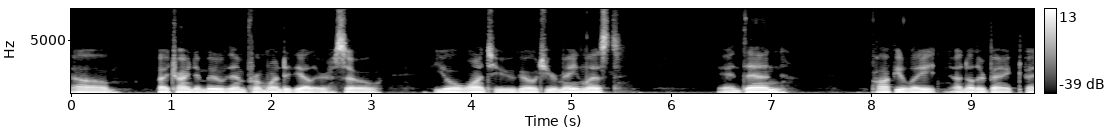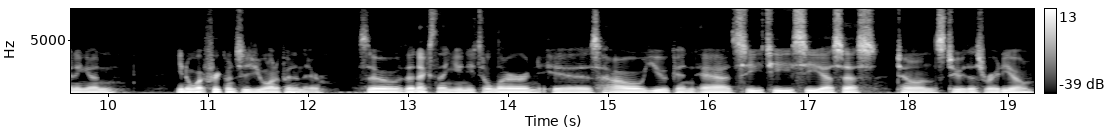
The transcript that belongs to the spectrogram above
um, by trying to move them from one to the other. So you'll want to go to your main list and then populate another bank depending on you know what frequencies you want to put in there. So the next thing you need to learn is how you can add CTCSS tones to this radio.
